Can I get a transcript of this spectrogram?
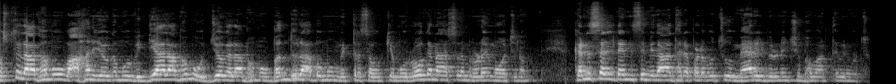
వస్తు లాభము వాహన యోగము విద్యాలాభము ఉద్యోగ లాభము బంధు లాభము మిత్ర సౌఖ్యము రోగనాశనం రుణవిమోచనం కన్సల్టెన్సీ మీద ఆధారపడవచ్చు మ్యారేజ్ బ్యూరో నుంచి శుభవార్త వినవచ్చు.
